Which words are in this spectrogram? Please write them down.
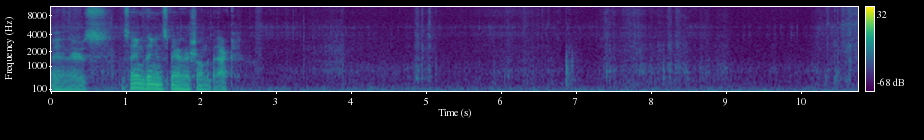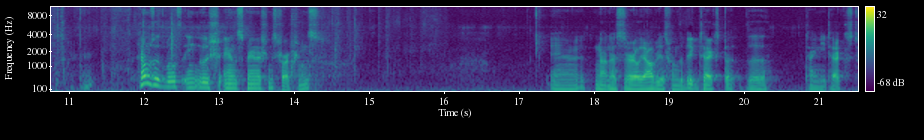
And there's the same thing in Spanish on the back. Comes with both English and Spanish instructions. and not necessarily obvious from the big text, but the tiny text,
